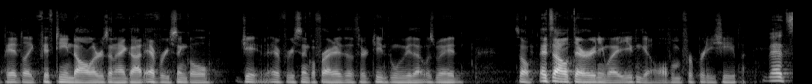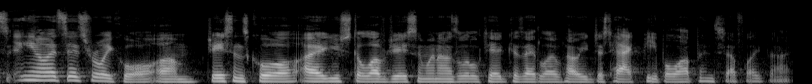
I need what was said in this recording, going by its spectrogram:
paid like fifteen dollars and I got every single every single Friday the Thirteenth movie that was made. So it's out there anyway. You can get all of them for pretty cheap. that's you know it's it's really cool. Um, Jason's cool. I used to love Jason when I was a little kid because I'd love how he'd just hack people up and stuff like that.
